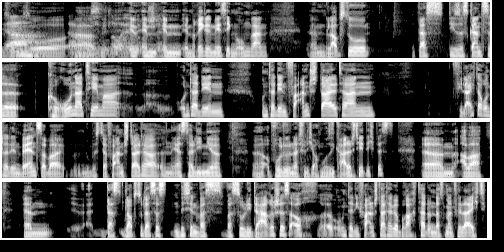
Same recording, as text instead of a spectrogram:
ja sowieso äh, im, im, im, im regelmäßigen Umgang. Ähm, glaubst du, dass dieses ganze Corona-Thema äh, unter den unter den Veranstaltern, vielleicht auch unter den Bands, aber du bist der Veranstalter in erster Linie, äh, obwohl du natürlich auch musikalisch tätig bist. Ähm, aber ähm, das glaubst du, dass das ein bisschen was was solidarisches auch äh, unter die Veranstalter gebracht hat und dass man vielleicht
